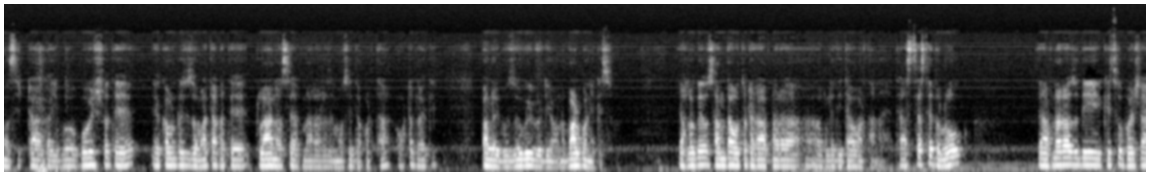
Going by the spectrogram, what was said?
মসজিদটা আগাইব। ভবিষ্যতে অ্যাকাউন্টে যদি জমা টাকাতে প্ল্যান আছে আপনার মসজিদ করতা, ওটা লাগে ভালো হইব যোগ হইব দিয়া না বাড়বো না কিছু। একলগে চান্দা অত টাকা আপনারা বলে দিতেও পারতা না আস্তে আস্তে তো লোক যে আপনারা যদি কিছু পয়সা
